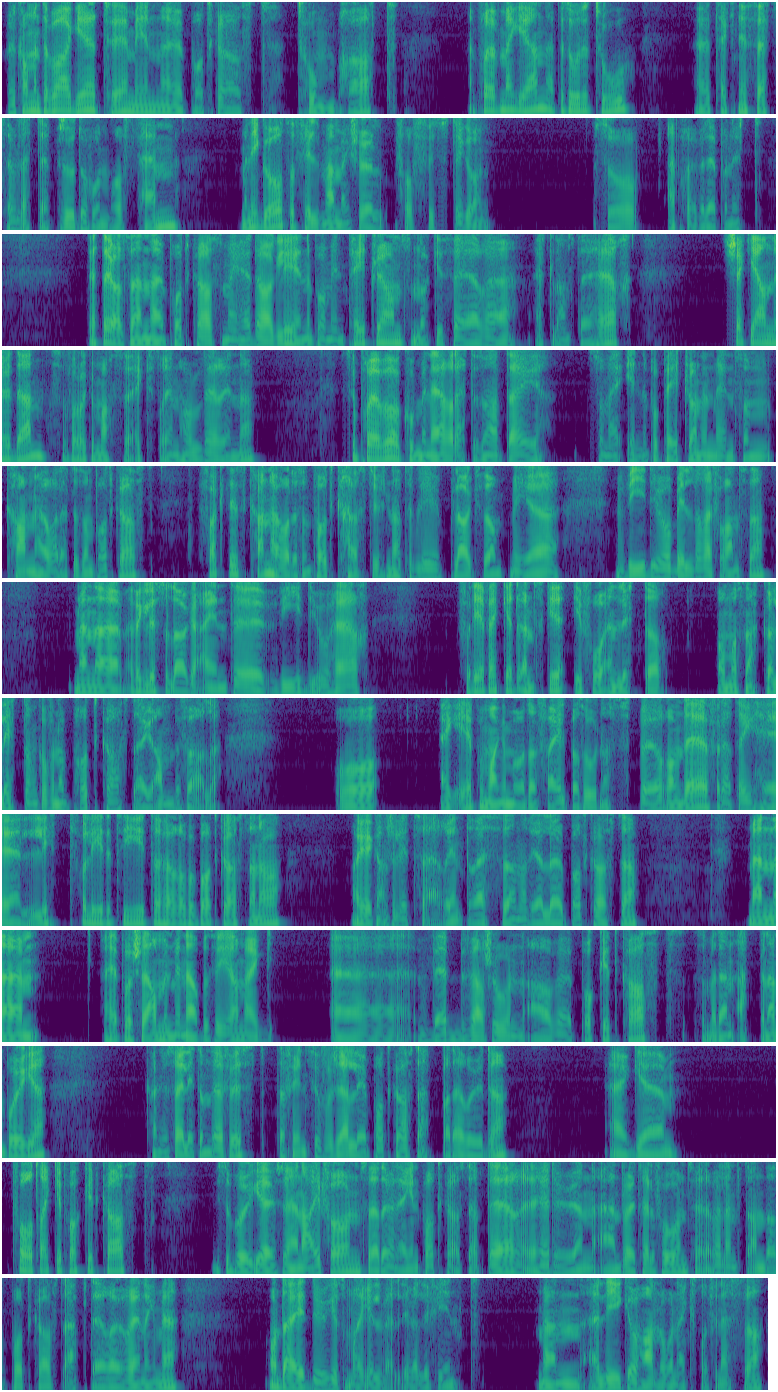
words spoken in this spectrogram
Velkommen tilbake til min podkast Tomprat. Jeg prøver meg igjen, episode to. Eh, teknisk sett så er vel dette episode 105, men i går så filma jeg meg sjøl for første gang, så jeg prøver det på nytt. Dette er altså en podkast som jeg har daglig inne på min Patrion, som dere ser eh, et eller annet sted her. Sjekk gjerne ut den, så får dere masse ekstra innhold der inne. Jeg skal prøve å kombinere dette sånn at de som er inne på patronen min, som kan høre dette som podkast, faktisk kan høre det som podkast uten at det blir plagsomt mye video- og bildereferanser. Men eh, jeg fikk lyst til å lage en til video her, fordi jeg fikk et ønske ifra en lytter om å snakke litt om hvilken podkast jeg anbefaler. Og jeg er på mange måter feil person å spørre om det, fordi at jeg har litt for lite tid til å høre på podkaster nå jeg har kanskje litt sære interesser når det gjelder podkaster. Men eh, jeg har på skjermen min her på sida meg eh, webversjonen av Pocketcast, som er den appen jeg bruker. Kan jo si litt om det først. Det finnes jo forskjellige podkast-apper der ute. Jeg eh, foretrekker Pocketcast. Hvis du bruker hvis du har en iPhone, så er det jo en egen podkast-app der. Har du en Android-telefon, så er det vel en standard podkast-app der òg, regner jeg med og de duger som regel veldig, veldig fint. Men jeg liker å ha noen ekstra finesser.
